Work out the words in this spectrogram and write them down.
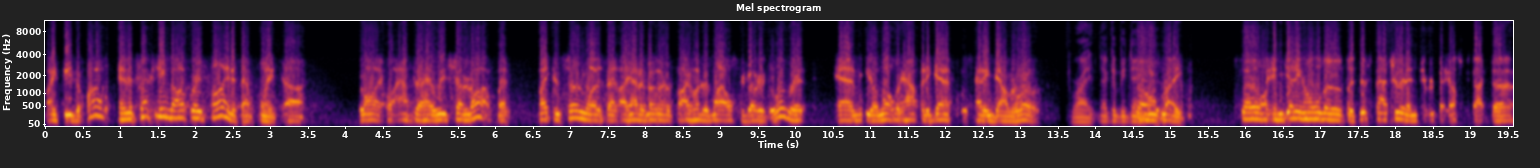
might be the problem. And the truck seemed to operate fine at that point. Uh, well, after I had reshut it off, but my concern was that I had another 500 miles to go to deliver it, and you know what would happen again if it was heading down the road. right that could be dangerous So right. So in getting hold of the dispatcher and everybody else, we got the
